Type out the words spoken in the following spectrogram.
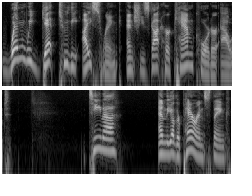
when we get to the ice rink and she's got her camcorder out, Tina and the other parents think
